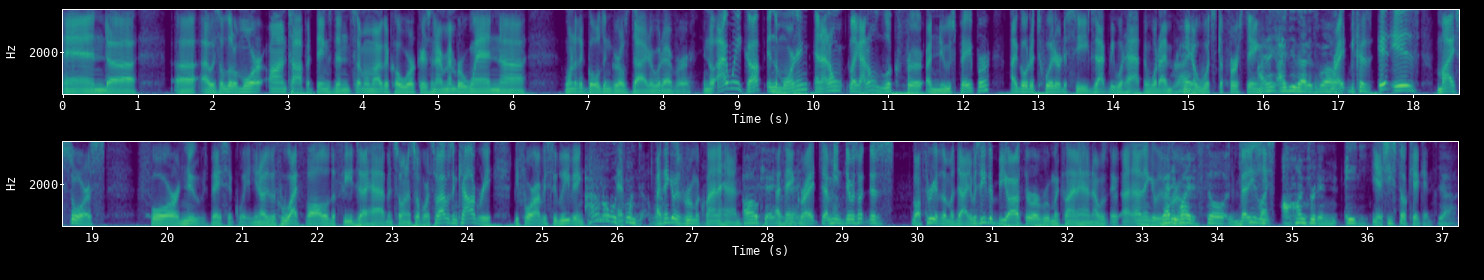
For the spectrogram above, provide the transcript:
and. Uh, uh, I was a little more on top of things than some of my other coworkers, and I remember when uh, one of the Golden Girls died or whatever. You know, I wake up in the morning and I don't like I don't look for a newspaper. I go to Twitter to see exactly what happened, what I'm, you know, what's the first thing I think I do that as well. right? Because it is my source for news, basically. You know, who I follow, the feeds I have, and so on and so forth. So I was in Calgary before obviously leaving. I don't know which one. I think it was Rue McClanahan. Oh, okay, I think okay. right. I mean, there was there's well three of them had died. It was either Bea Arthur or Rue McClanahan. I was I think it was Betty Rue. White is still Betty, she's like she's- 180. Yeah, she's still kicking. Yeah.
